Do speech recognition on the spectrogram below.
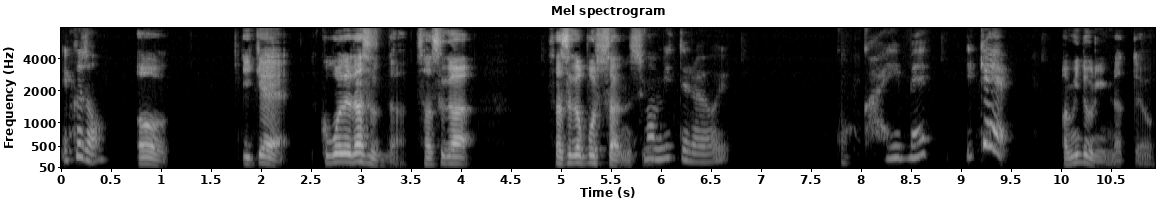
いくぞ。おう。いけ。ここで出すんだ。さすが、さすがポチさんですもうよ。見てろよ。5回目？いけ。あ、緑になったよ。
